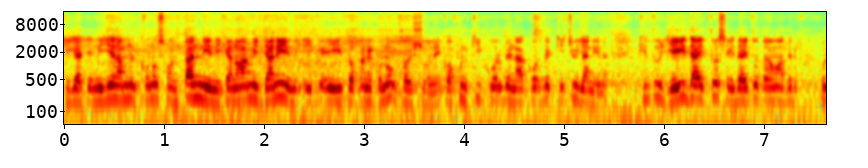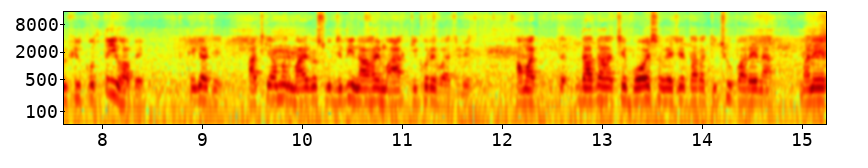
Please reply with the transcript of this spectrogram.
ঠিক আছে? নিজের আমি কোনো সন্তান নিয়ে নি কেন? আমি জানি এই দোকানে কোনো ভবিষ্য নেই। কখন কি করবে, না করবে, কিছু জানি না। কিন্তু যেই দায়িত্ব, সেই দায়িত্ব তো আমাদের ফুলফিল করতেই হবে। ঠিক আছে? আজকে আমার মায়ের ওষুধ যদি না হয়, মা কী করে বাঁচবে? আমার দাদা আছে, বয়স হয়ে গেছে, তারা কিছু পারে না। মানে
